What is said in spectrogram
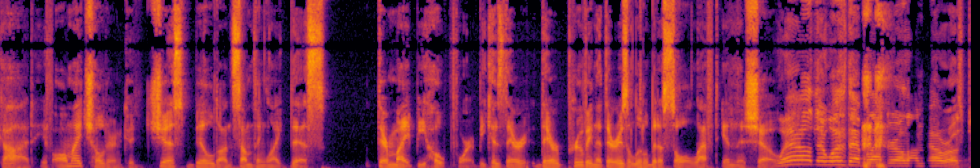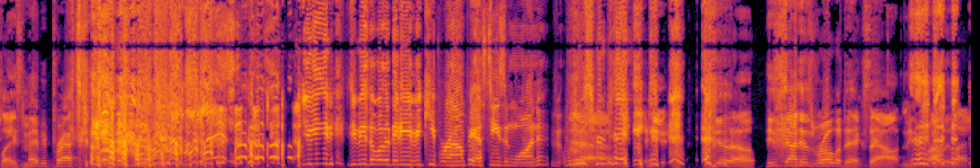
God, if all my children could just build on something like this, there might be hope for it because they're they're proving that there is a little bit of soul left in this show. well there was that black girl on melrose place maybe pratt's gonna you mean you mean the one that they didn't even keep around past season one? What was her name? He- you know, he's got his Rolodex out, and he's probably like,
